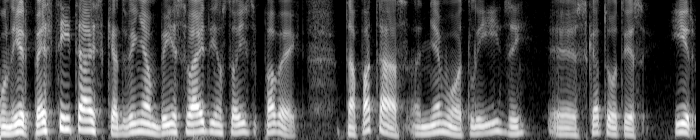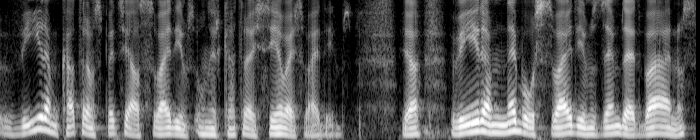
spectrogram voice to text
un ir pestītājs, kad viņam bija svaidījums to paveikt. Tāpat tās ņemot līdzi, skatoties, ir vīram katram speciāls svaidījums un ir katrai sievai svaidījums. Ja? Vīram nebūs svaidījums dzemdēt bērnus,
